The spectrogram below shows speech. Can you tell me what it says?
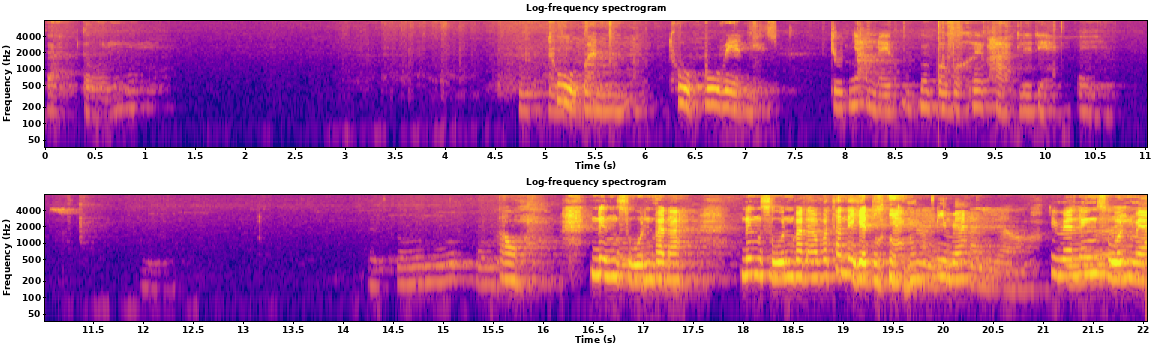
สามตัวทูบอันทูบปูเวนจุดย่ามใดมุปบ่เคยผ่านเลยเด้เอ้ยอืมปู่ปู่เอาหนึ่งศูนย์พะนะ หนึ่งศูนย์พะนะว่าท่านได้เห็ดอหย่างนี่แหม่ให้แล้วนี่แหม่หนึ่งศูนย์แหม่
